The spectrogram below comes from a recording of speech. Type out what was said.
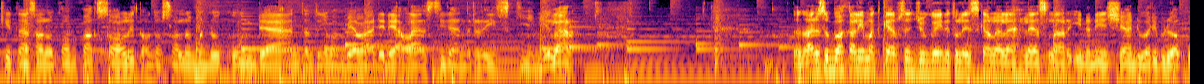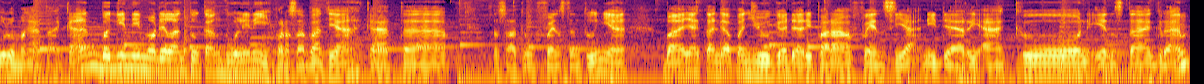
Kita selalu kompak solid untuk selalu mendukung dan tentunya membela Dede Lesti dan Rizky Bilar. Dan ada sebuah kalimat caption juga yang dituliskan oleh Leslar Indonesia 2020 mengatakan begini modelan tukang bully nih para sahabat ya kata sesuatu fans tentunya. Banyak tanggapan juga dari para fans yakni dari akun Instagram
